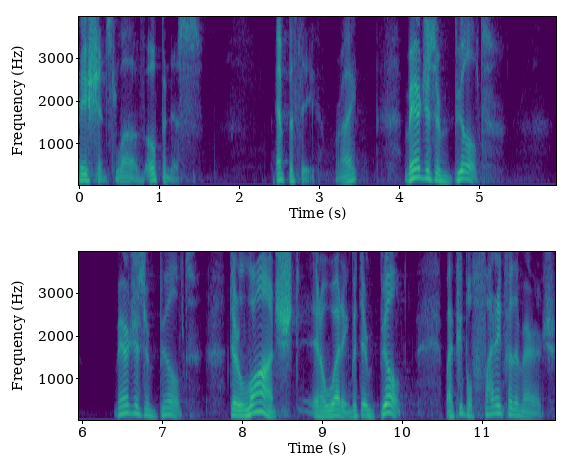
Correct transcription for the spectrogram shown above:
patience, love, openness, empathy, right? Marriages are built. Marriages are built. They're launched in a wedding, but they're built by people fighting for the marriage.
